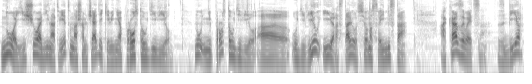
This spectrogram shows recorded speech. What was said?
Но еще один ответ в нашем чатике меня просто удивил ну, не просто удивил, а удивил и расставил все на свои места. Оказывается, Сбер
